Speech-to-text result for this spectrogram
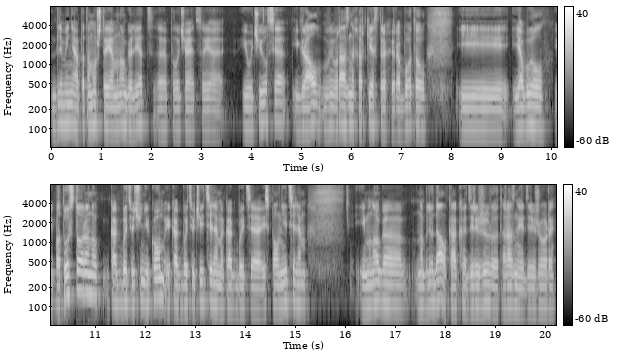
для меня, потому что я много лет, э, получается, я и учился, играл в разных оркестрах и работал. И я был и по ту сторону, как быть учеником, и как быть учителем, и как быть э, исполнителем. И много наблюдал, как дирижируют разные дирижеры.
